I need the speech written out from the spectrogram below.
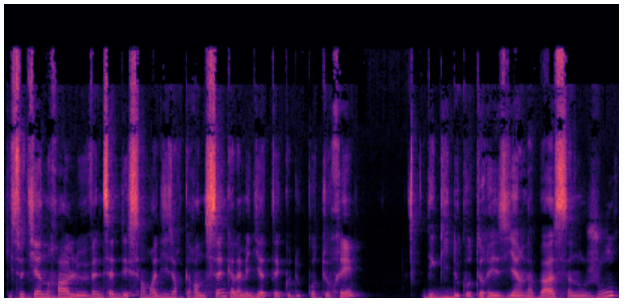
qui se tiendra le 27 décembre à 10h45 à la médiathèque de Cotteret. Des guides cotterésiens là-bas à nos jours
